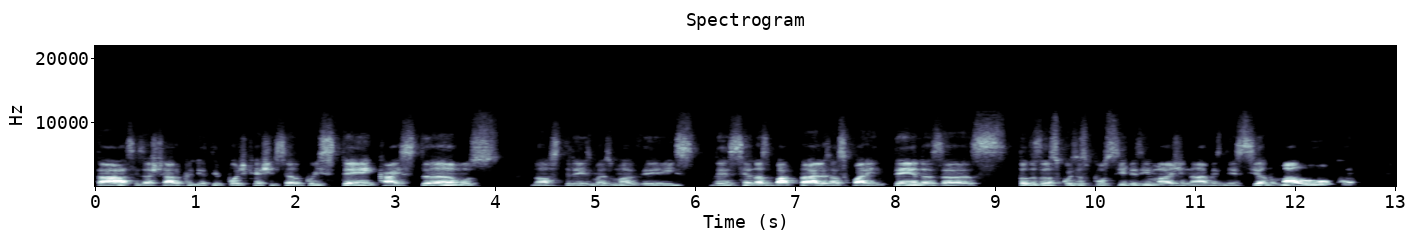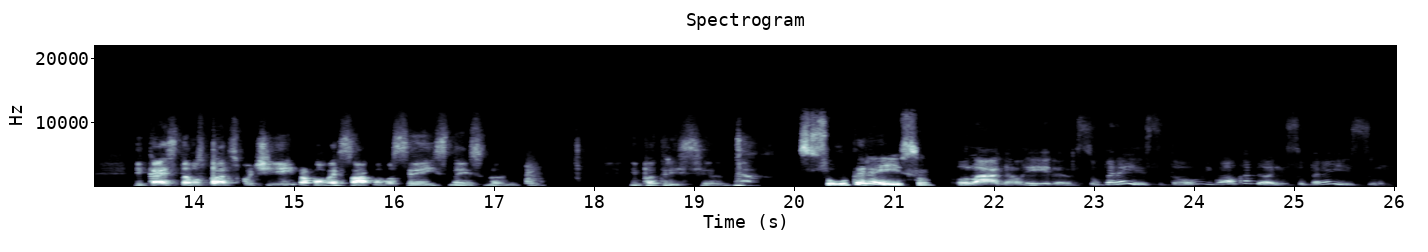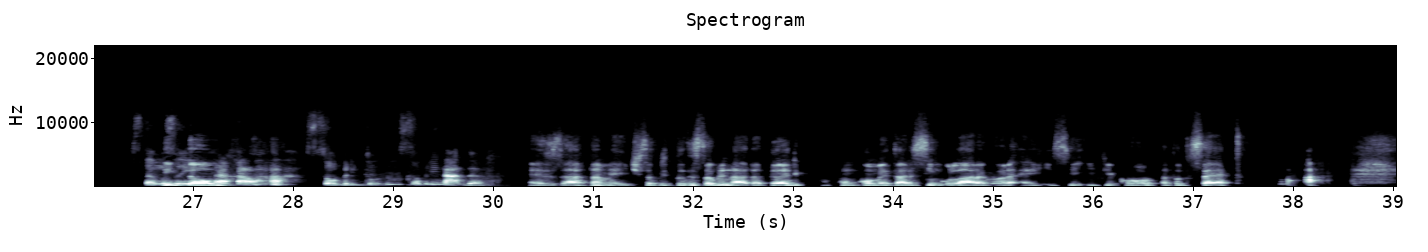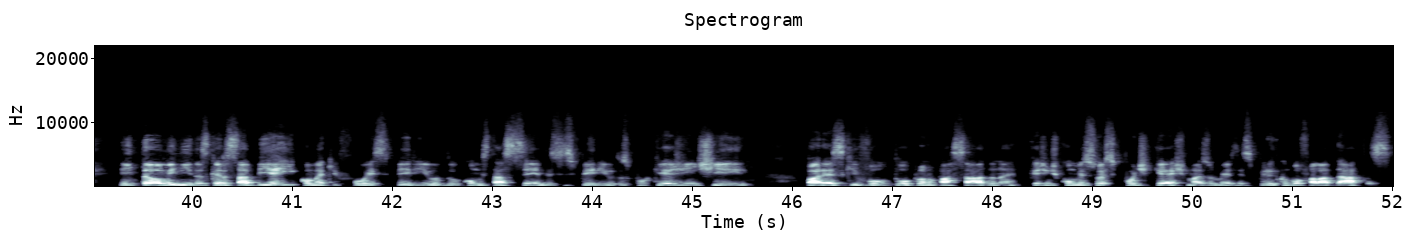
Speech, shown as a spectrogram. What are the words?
tá? Vocês acharam que não ia ter podcast esse ano? Pois tem, cá estamos, nós três mais uma vez, vencendo as batalhas, as quarentenas, as, todas as coisas possíveis e imagináveis nesse ano maluco. E cá estamos para discutir, para conversar com vocês, não é isso, Dani? E Patrícia? Super é isso. Olá, galera. Super é isso. Tô igual com a Dani. Super é isso. Estamos então... aí para falar sobre tudo e sobre nada. Exatamente, sobre tudo e sobre nada. A Dani, com um comentário singular agora, é isso e ficou, tá tudo certo. Então, meninas, quero saber aí como é que foi esse período, como está sendo esses períodos, porque a gente parece que voltou para o ano passado, né? Que a gente começou esse podcast mais ou menos nesse período, que eu vou falar datas,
